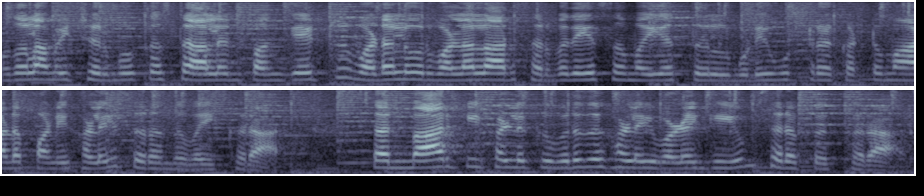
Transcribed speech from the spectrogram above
முதலமைச்சர் மு ஸ்டாலின் பங்கேற்று வடலூர் வள்ளலார் சர்வதேச மையத்தில் முடிவுற்ற கட்டுமான பணிகளை திறந்து வைக்கிறார். சன்மார்க்கிகளுக்கு விருதுகளை வழங்கியும் சிறப்பிக்கிறார்.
